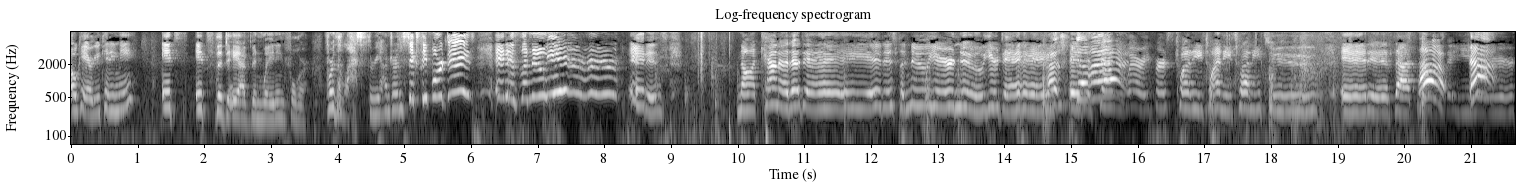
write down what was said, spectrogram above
Okay, are you kidding me? It's it's the day I've been waiting for for the last 364 days. It is the new year. It is not Canada Day. It is the New Year, New Year Day. Let's it is. January 1st, 2020, 22. It is that time of the year.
